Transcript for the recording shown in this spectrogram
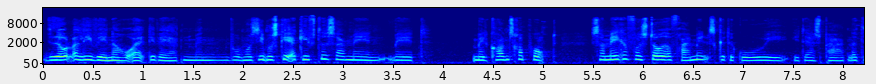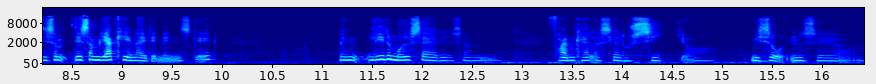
vidunderlige venner overalt i verden, men hvor måske, måske er giftet sig med, en, med, et, med et kontrapunkt, som ikke har forstået at fremelske det gode i, i deres partner. Det som, det, som jeg kender i det menneske, ikke? Men lige det modsatte, som fremkalder jalousi og misundelse. Og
